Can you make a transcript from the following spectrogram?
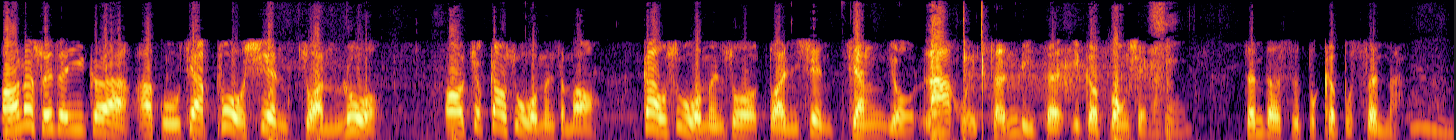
哦，那随着一个啊啊股价破线转弱，哦，就告诉我们什么？告诉我们说，短线将有拉回整理的一个风险啊！是，真的是不可不慎呐、嗯，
